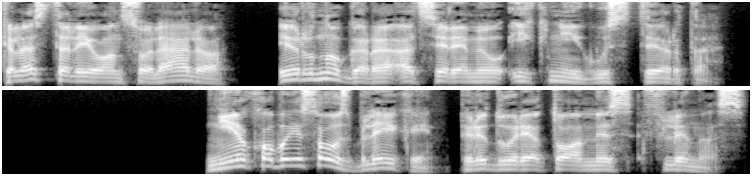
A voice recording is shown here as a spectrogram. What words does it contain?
Klestelėjau ant sulelio ir nugarą atsiremiau į knygų stirtą. Nieko baisaus, Bleikai, pridūrė Tomis Flinas.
